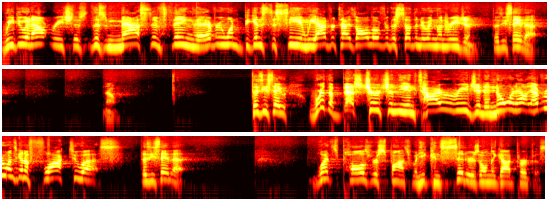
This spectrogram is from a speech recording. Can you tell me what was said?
we do an outreach, this, this massive thing that everyone begins to see, and we advertise all over the southern New England region? Does he say that? No. Does he say, we're the best church in the entire region and no one else, everyone's going to flock to us? Does he say that? What's Paul's response when he considers only God purpose?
